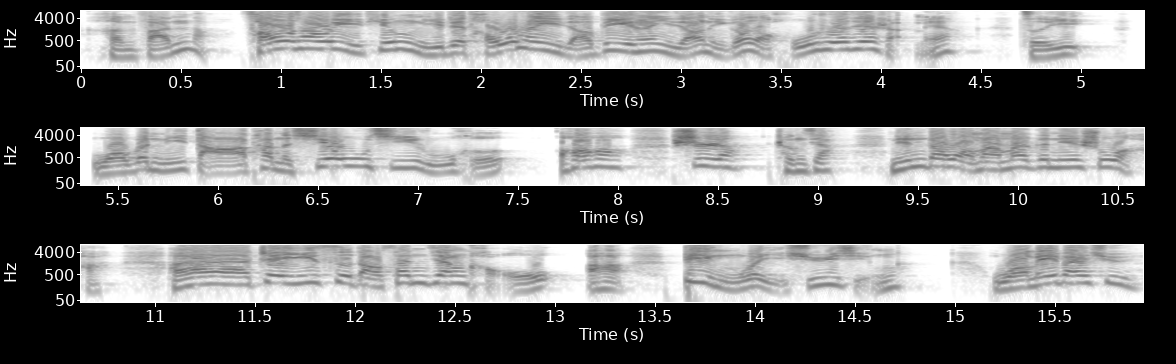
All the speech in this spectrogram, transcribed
很烦恼。曹操一听，你这头上一脚地上一脚，你跟我胡说些什么呀？子义，我问你打探的消息如何？哦，是啊，丞相，您等我慢慢跟您说哈。哎，这一次到三江口啊，并未虚行啊，我没白去。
